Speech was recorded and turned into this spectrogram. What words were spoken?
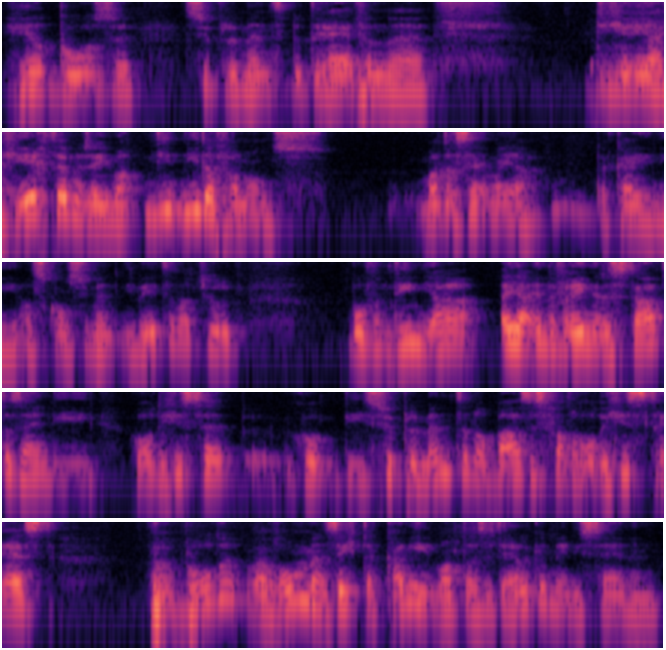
heel boze supplementbedrijven uh, die gereageerd hebben. Zeggen, maar niet, niet dat van ons. Maar, er zijn, maar ja, dat kan je niet als consument niet weten natuurlijk. Bovendien, ja, en ja, in de Verenigde Staten zijn die, rode gist, die supplementen op basis van rode gistrijst verboden. Waarom? Men zegt dat kan niet, want dat zit eigenlijk een medicijn in.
